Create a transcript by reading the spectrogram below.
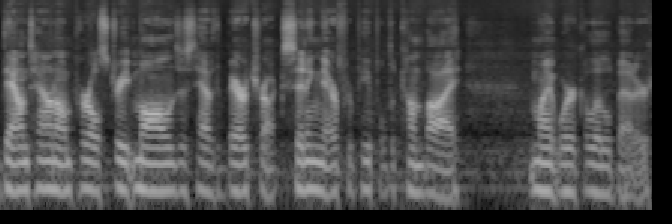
downtown on Pearl Street Mall and just have the bear truck sitting there for people to come by. Might work a little better.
